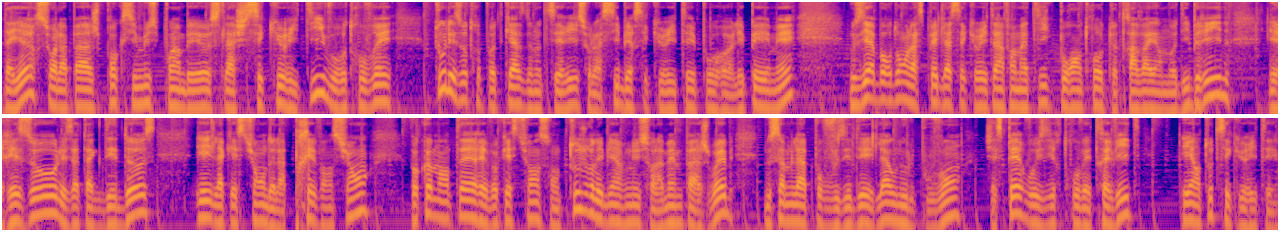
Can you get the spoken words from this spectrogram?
D'ailleurs, sur la page proximus.be/security, vous retrouverez tous les autres podcasts de notre série sur la cybersécurité pour euh, les PME. Nous y abordons l'aspect de la sécurité informatique pour entre autres le travail en mode hybride, les réseaux, les attaques des DOS et la question de la prévention. Vos commentaires et vos questions sont toujours les bienvenus sur la même page web. Nous sommes là pour vous aider là où nous le pouvons. J'espère vous y retrouver très vite et en toute sécurité.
